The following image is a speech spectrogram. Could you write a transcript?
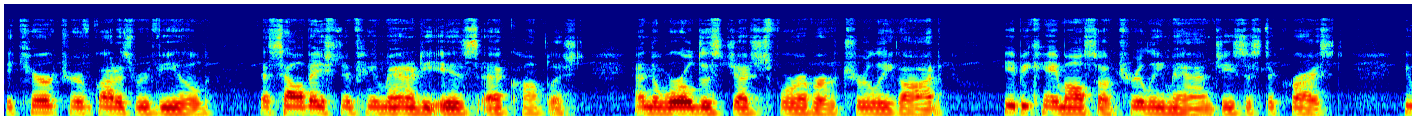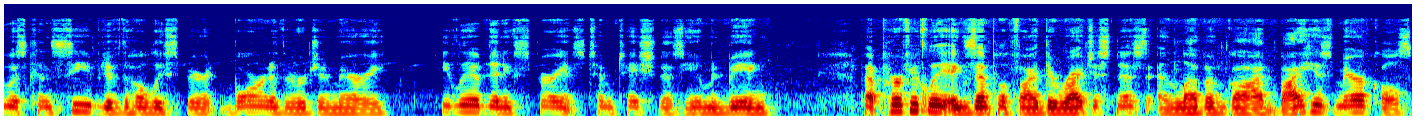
The character of God is revealed. The salvation of humanity is accomplished and the world is judged forever truly God. He became also truly man, Jesus the Christ. He was conceived of the Holy Spirit, born of the Virgin Mary. He lived and experienced temptation as a human being, but perfectly exemplified the righteousness and love of God. By his miracles,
